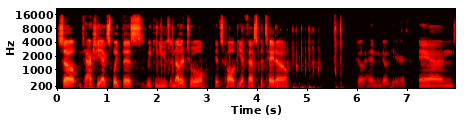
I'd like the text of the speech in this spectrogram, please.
So to actually exploit this, we can use another tool. It's called EFS potato. Go ahead and go here. And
